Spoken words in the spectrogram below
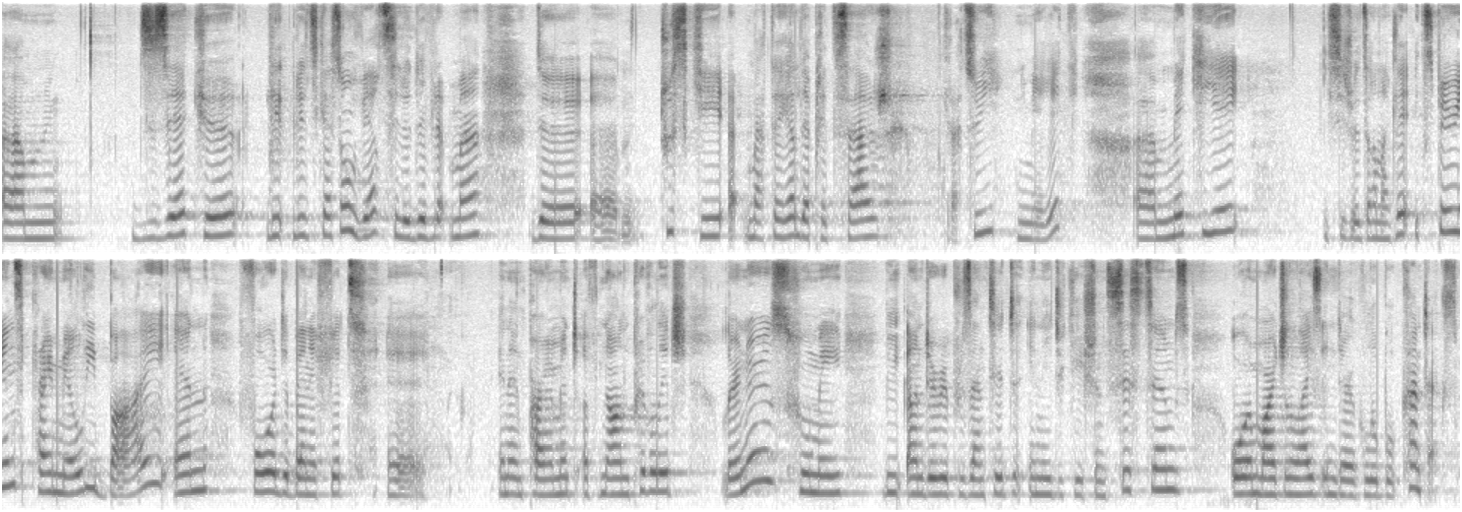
euh, disait que l'éducation ouverte, c'est le développement de euh, tout ce qui est matériel d'apprentissage gratuit, numérique, mais qui est, ici je vais dire en anglais, experienced primarily by and for the benefit and empowerment of non-privileged learners who may be underrepresented in education systems or marginalized in their global context.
